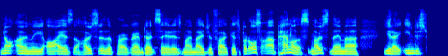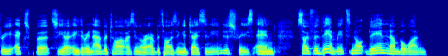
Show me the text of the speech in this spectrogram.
not only I, as the host of the program, don't see it as my major focus, but also our panelists, most of them are, you know, industry experts, you know, either in advertising or advertising adjacent industries. And so for them, it's not their number one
